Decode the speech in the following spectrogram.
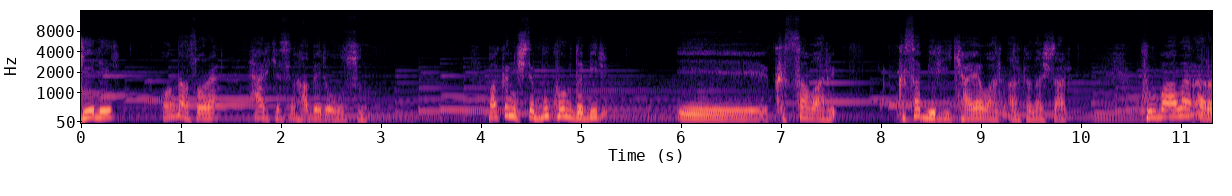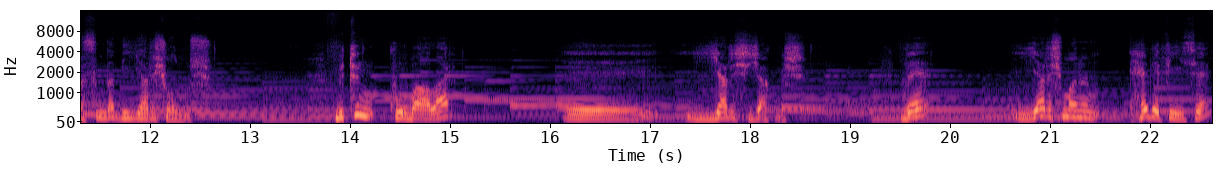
Gelir ondan sonra herkesin haberi olsun. Bakın işte bu konuda bir e, kısa var, kısa bir hikaye var arkadaşlar. Kurbağalar arasında bir yarış olmuş. Bütün kurbağalar e, yarışacakmış. Ve yarışmanın hedefi ise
